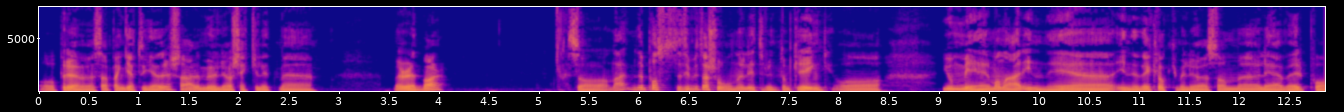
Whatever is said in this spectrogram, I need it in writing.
å prøve seg på en get together, så er det mulig å sjekke litt med, med Red Bar. Så nei, det postes invitasjoner litt rundt omkring. Og jo mer man er inni, inni det klokkemiljøet som uh, lever på,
